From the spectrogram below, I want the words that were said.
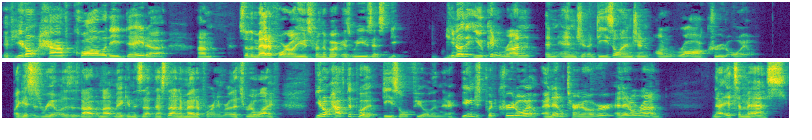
If you don't have quality data, um, so the metaphor I'll use from the book is we use this. Do you know that you can run an engine, a diesel engine, on raw crude oil? Like this is real. This is not. I'm not making this up. That's not a metaphor anymore. That's real life. You don't have to put diesel fuel in there. You can just put crude oil, and it'll turn over and it'll run. Now it's a mess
